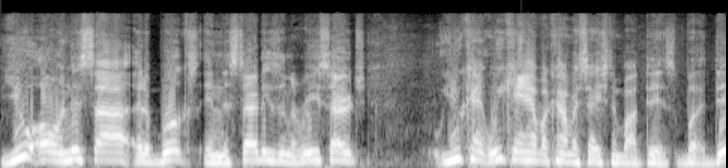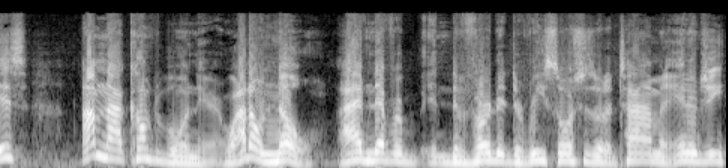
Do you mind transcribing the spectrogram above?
You are on this side of the books and the studies and the research. You can't. We can't have a conversation about this. But this, I'm not comfortable in there. Well, I don't know. I have never diverted the resources or the time and energy,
